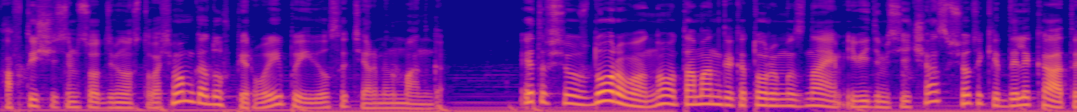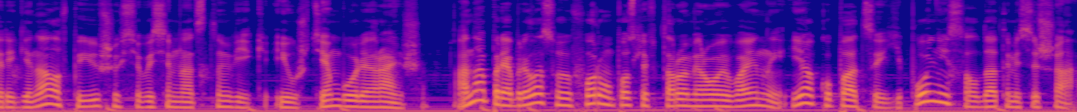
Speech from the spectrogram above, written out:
А в 1798 году впервые появился термин манга. Это все здорово, но та манга, которую мы знаем и видим сейчас, все-таки далека от оригиналов, появившихся в 18 веке, и уж тем более раньше. Она приобрела свою форму после Второй мировой войны и оккупации Японии солдатами США.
